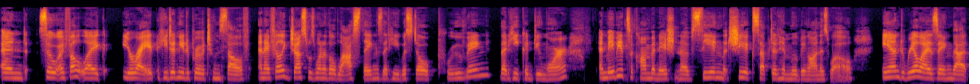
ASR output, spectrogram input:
And so I felt like you're right. He did need to prove it to himself. And I feel like Jess was one of the last things that he was still proving that he could do more. And maybe it's a combination of seeing that she accepted him moving on as well and realizing that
